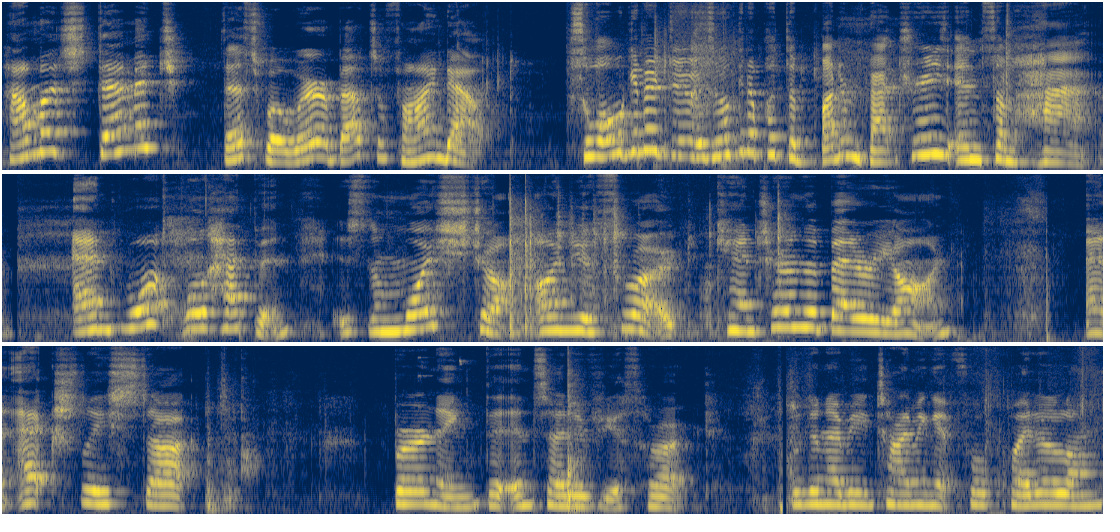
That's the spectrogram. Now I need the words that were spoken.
How much damage? That's what we're about to find out. So what we're gonna do is we're gonna put the button batteries in some ham. And what will happen is the moisture on your throat can turn the battery on and actually start burning the inside of your throat. We're gonna be timing it for quite a long,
